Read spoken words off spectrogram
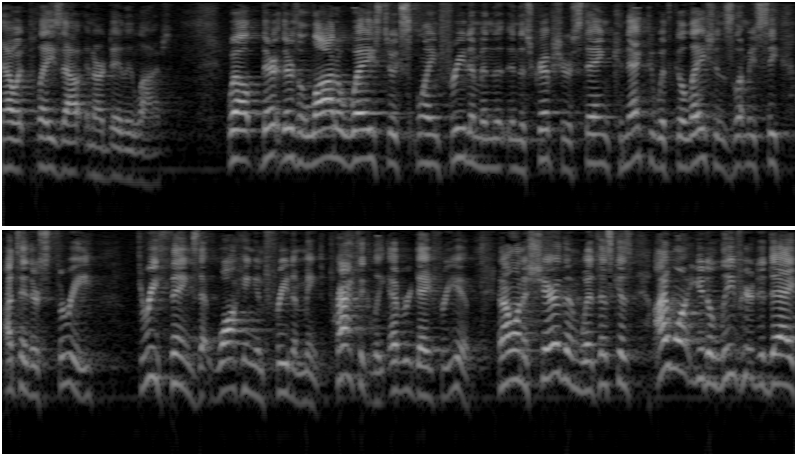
how it plays out in our daily lives. Well, there, there's a lot of ways to explain freedom in the, in the scripture. Staying connected with Galatians, let me see. I'd say there's three, three things that walking in freedom means practically every day for you. And I want to share them with us because I want you to leave here today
